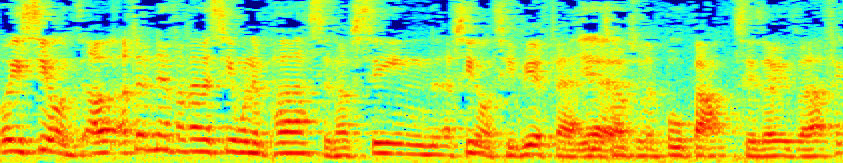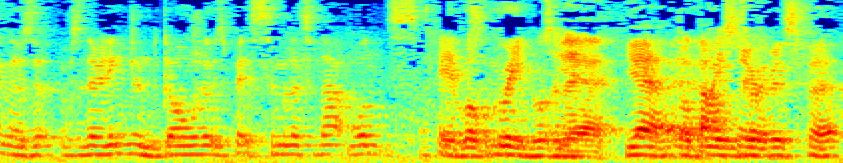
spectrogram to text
Well, you see, on, I I don't know if I've ever seen one in person. I've seen I've seen it on TV a fair few Yeah. times when the ball bounces over. I think there was a, was there an England goal that was a bit similar to that once. I think Yeah, it was Green, wasn't Yeah. it? Yeah, Rob it bounced over his foot.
